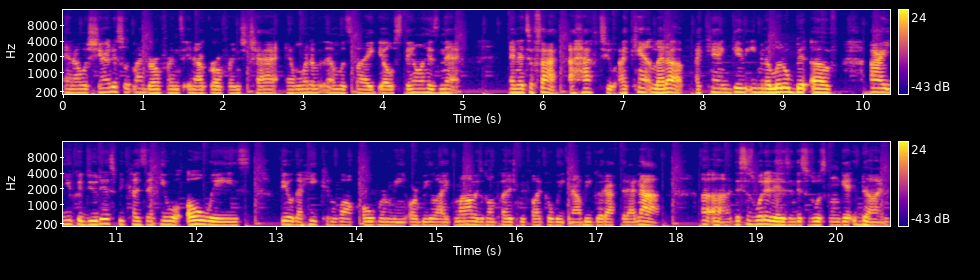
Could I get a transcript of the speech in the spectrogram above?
And I was sharing this with my girlfriends in our girlfriends chat, and one of them was like, yo, stay on his neck. And it's a fact. I have to. I can't let up. I can't give even a little bit of, all right, you could do this because then he will always feel that he can walk over me or be like, mom is going to punish me for like a week and I'll be good after that. Nah, uh-uh this is what it is and this is what's going to get done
